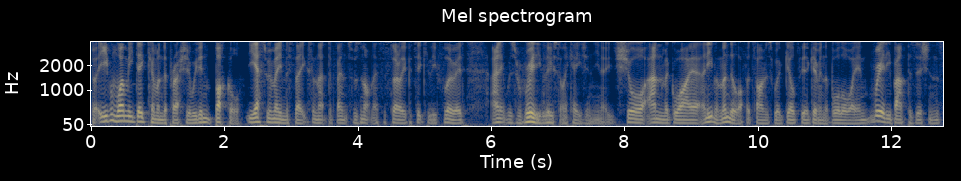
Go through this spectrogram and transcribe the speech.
but even when we did come under pressure, we didn't buckle. Yes, we made mistakes, and that defence was not necessarily particularly fluid, and it was really loose on occasion. You know, Shaw and Maguire, and even Lindelof at times were guilty of giving the ball away in really bad positions,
